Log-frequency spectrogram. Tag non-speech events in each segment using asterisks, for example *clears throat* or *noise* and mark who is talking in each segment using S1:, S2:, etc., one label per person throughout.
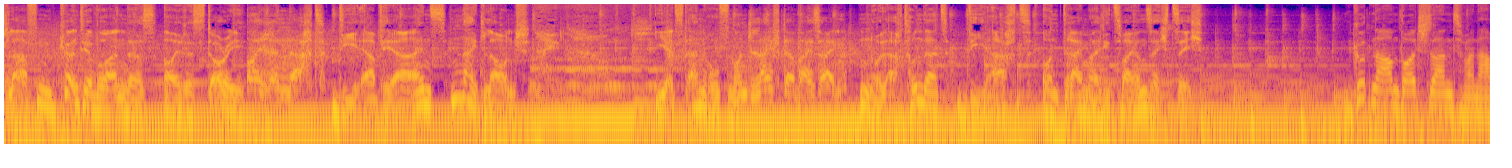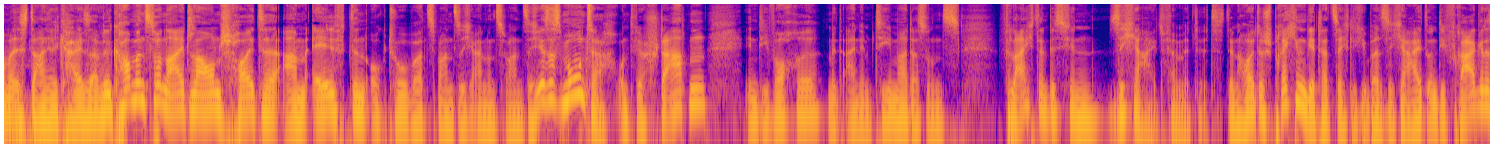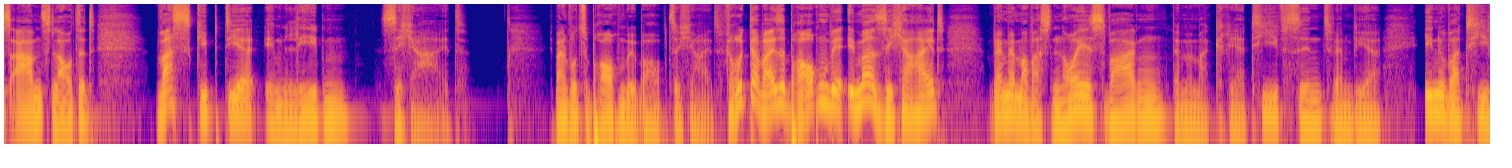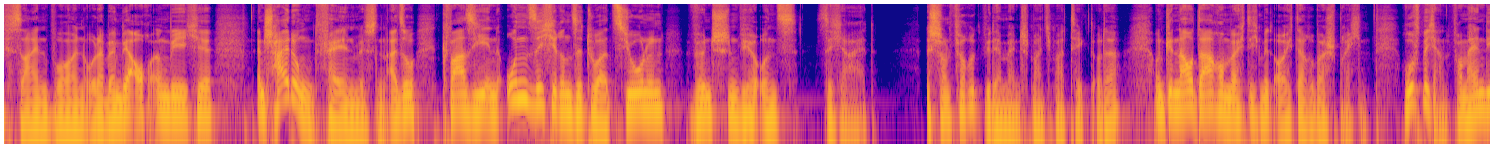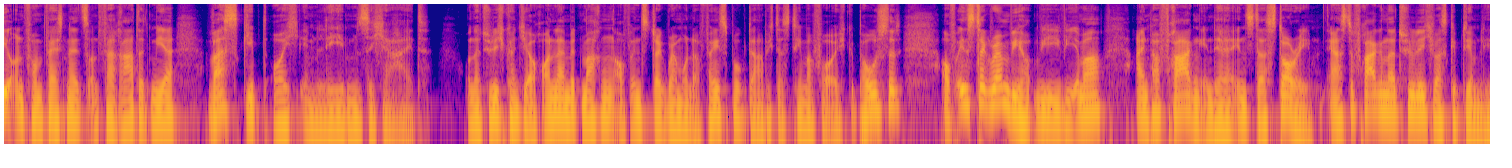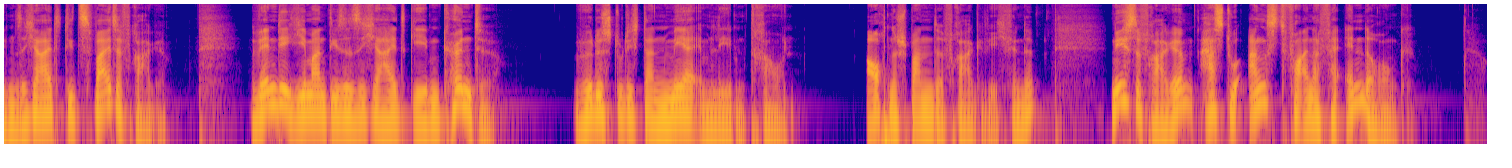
S1: Schlafen könnt ihr woanders. Eure Story, eure Nacht. Die RPR 1 Night Lounge. Night Lounge. Jetzt anrufen und live dabei sein. 0800 die 8 und dreimal die 62.
S2: Guten Abend Deutschland, mein Name ist Daniel Kaiser. Willkommen zur Night Lounge heute am 11. Oktober 2021. Es ist Montag und wir starten in die Woche mit einem Thema, das uns vielleicht ein bisschen Sicherheit vermittelt. Denn heute sprechen wir tatsächlich über Sicherheit und die Frage des Abends lautet, was gibt dir im Leben Sicherheit? Ich meine, wozu brauchen wir überhaupt Sicherheit? Verrückterweise brauchen wir immer Sicherheit, wenn wir mal was Neues wagen, wenn wir mal kreativ sind, wenn wir innovativ sein wollen oder wenn wir auch irgendwelche Entscheidungen fällen müssen. Also quasi in unsicheren Situationen wünschen wir uns Sicherheit. Ist schon verrückt, wie der Mensch manchmal tickt, oder? Und genau darum möchte ich mit euch darüber sprechen. Ruft mich an vom Handy und vom Festnetz und verratet mir, was gibt euch im Leben Sicherheit? Und natürlich könnt ihr auch online mitmachen, auf Instagram auf Facebook, da habe ich das Thema für euch gepostet. Auf Instagram, wie, wie, wie immer, ein paar Fragen in der Insta-Story. Erste Frage natürlich, was gibt dir im Leben Sicherheit? Die zweite Frage, wenn dir jemand diese Sicherheit geben könnte, würdest du dich dann mehr im Leben trauen? Auch eine spannende Frage, wie ich finde. Nächste Frage, hast du Angst vor einer Veränderung?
